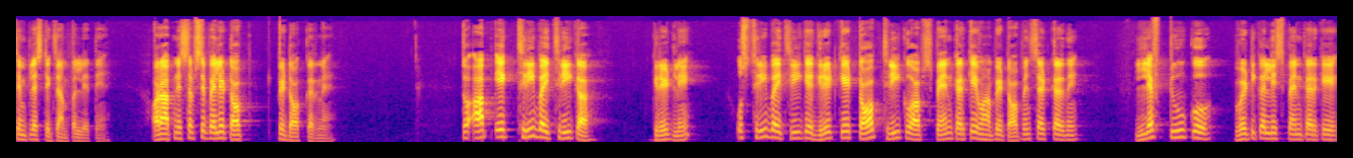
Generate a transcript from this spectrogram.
سمپلسٹ ایگزامپل لیتے ہیں۔ اور آپ نے سب سے پہلے ٹاپ پہ ڈاک کرنا ہے۔ تو آپ ایک تھری بائی تھری کا گریڈ لیں۔ اس تھری بائی تھری کے گریڈ کے ٹاپ تھری کو آپ اسپین کر کے وہاں پہ ٹاپ انسرٹ کر دیں۔ لیفٹ ٹو کو ورٹیکلی اسپین کر کے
